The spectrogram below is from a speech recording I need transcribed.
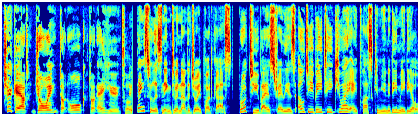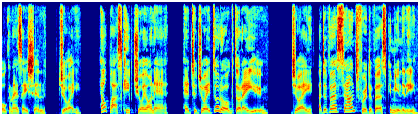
check out joy.org.au. Thanks for listening to another Joy podcast brought to you by Australia's LGBTQIA community media organisation, Joy. Help us keep Joy on air. Head to joy.org.au. Joy, a diverse sound for a diverse community.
